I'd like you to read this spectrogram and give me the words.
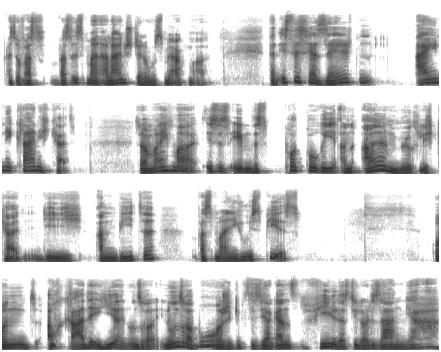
also was, was ist mein Alleinstellungsmerkmal, dann ist es ja selten eine Kleinigkeit, sondern manchmal ist es eben das Potpourri an allen Möglichkeiten, die ich anbiete, was meine USP ist. Und auch gerade hier in unserer, in unserer Branche gibt es ja ganz viel, dass die Leute sagen, ja,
